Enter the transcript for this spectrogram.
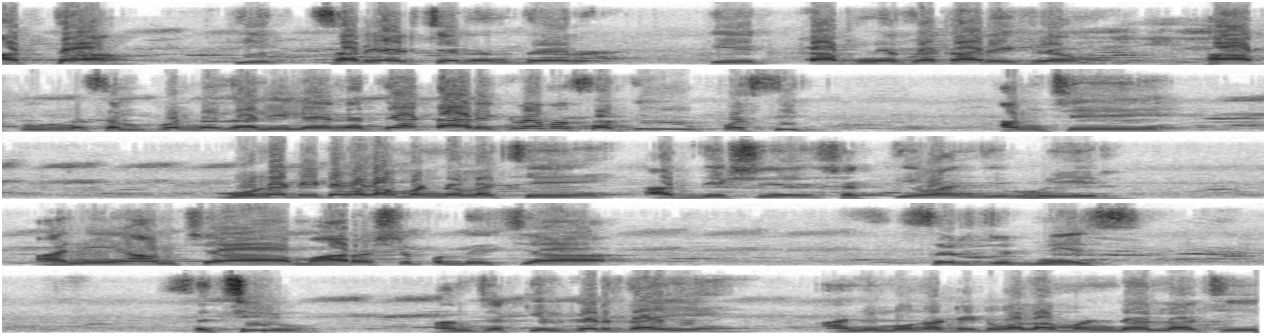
आत्ता केक साडेआठच्या नंतर केक कापण्याचा कार्यक्रम हा पूर्ण संपन्न झालेला आहे. ना त्या कार्यक्रमासाठी उपस्थित आमचे मोना टेटवाला मंडळाचे अध्यक्ष शक्तिवानजी भोईर आणि आमच्या महाराष्ट्र प्रदेशच्या सरचिटणीस सचिव आमच्या केलकरताई आणि मोना टेटवाला मंडळाचे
